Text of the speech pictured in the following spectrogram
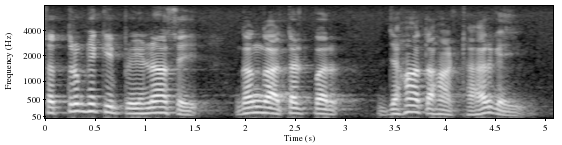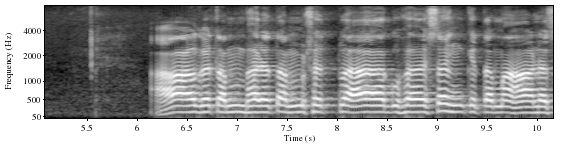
शत्रुघ्न की प्रेरणा से गंगा तट पर जहाँ तहाँ ठहर गई। आगतम भरतम श्रुवा गुह संकितमानस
